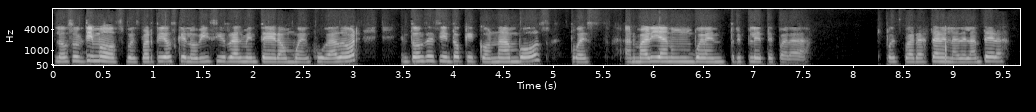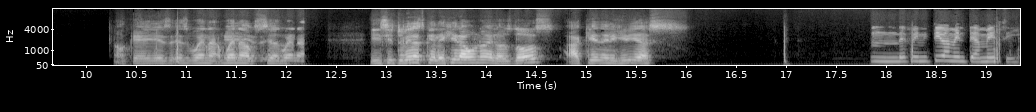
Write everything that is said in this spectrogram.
los últimos pues partidos que lo vi sí realmente era un buen jugador. Entonces siento que con ambos pues armarían un buen triplete para pues para estar en la delantera. Ok, es, es buena, buena es- es opción. buena. Y si tuvieras que elegir a uno de los dos, ¿a quién elegirías? Mm, definitivamente a Messi.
